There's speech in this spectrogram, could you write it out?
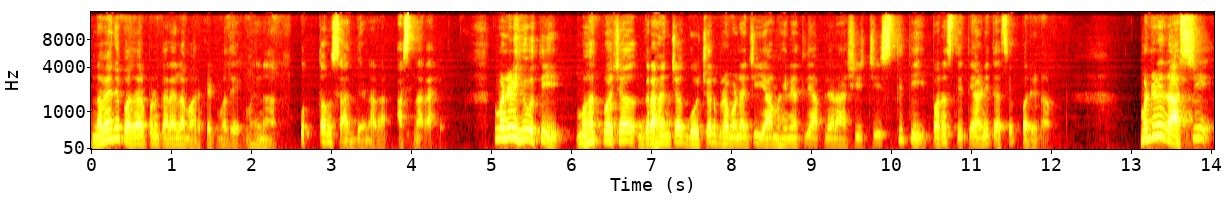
नव्याने पदार्पण करायला मार्केटमध्ये महिना उत्तम साथ देणारा असणार आहे. मंडळी ही होती महत्त्वाच्या ग्रहांच्या गोचर भ्रमणाची या महिन्यातली आपल्या राशीची स्थिती परिस्थिती आणि त्याचे परिणाम. मंडळी राशी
